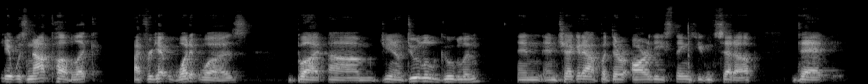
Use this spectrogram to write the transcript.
It was not public. I forget what it was, but um, you know, do a little googling and and check it out. But there are these things you can set up that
